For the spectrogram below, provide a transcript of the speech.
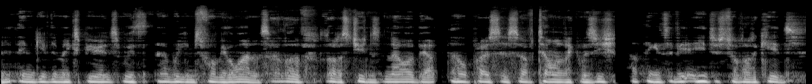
and give them experience with uh, Williams Formula One. So a lot of a lot of students know about the whole process of talent acquisition. I think it's of interest to a lot of kids.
